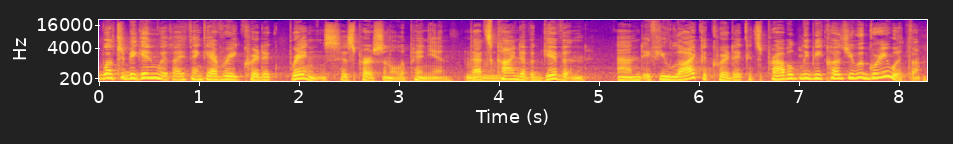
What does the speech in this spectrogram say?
Well, to begin with, I think every critic brings his personal opinion. That's kind of a given. And if you like a critic, it's probably because you agree with them.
